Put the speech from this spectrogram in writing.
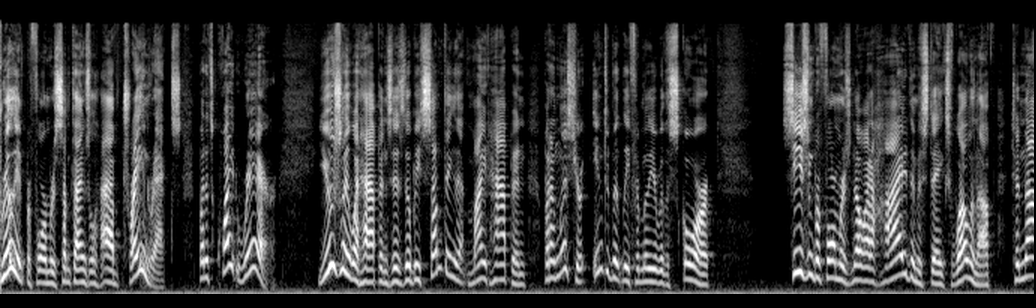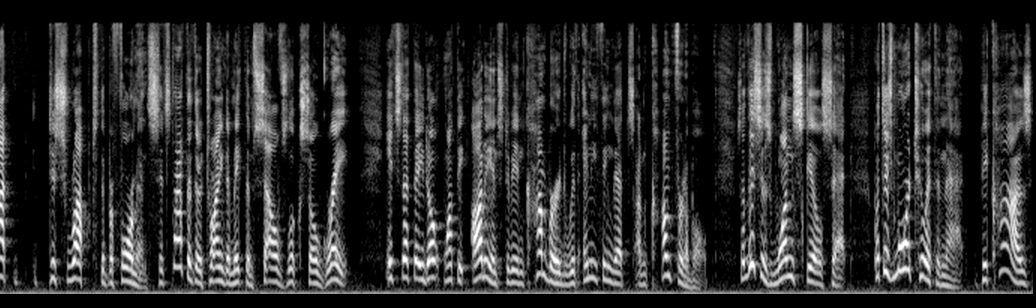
brilliant performers sometimes will have train wrecks, but it's quite rare. Usually what happens is there'll be something that might happen, but unless you're intimately familiar with the score, seasoned performers know how to hide the mistakes well enough to not disrupt the performance. It's not that they're trying to make themselves look so great. It's that they don't want the audience to be encumbered with anything that's uncomfortable. So this is one skill set, but there's more to it than that because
